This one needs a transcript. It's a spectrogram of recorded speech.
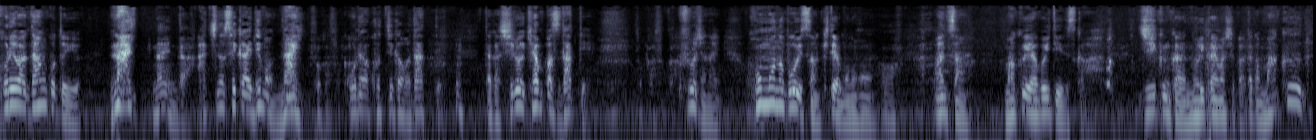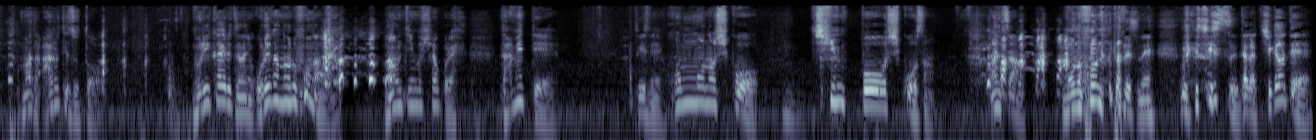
これは断固という。ないないんだ。あっちの世界でもないそうかそうか。俺はこっち側だって。だから白いキャンパスだって。そうかそうか。黒じゃない。本物ボーイズさん来てるもの本。あアンチさん、幕破いていいですか ?G 君から乗り換えましたか？だから幕、まだあるってずっと。乗り換えるって何？俺が乗る方なの？マウンティングしちゃうこれ。ダメって。次ですね、本物志向、うん進歩志向さん。アンチさん、物本だったですね。嬉しいっす。だから違うって、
